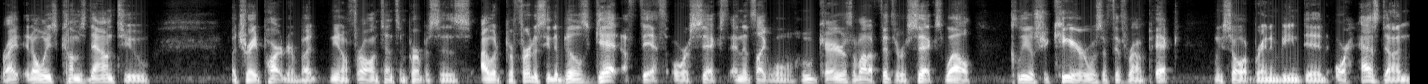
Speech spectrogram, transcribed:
right? It always comes down to a trade partner. But, you know, for all intents and purposes, I would prefer to see the Bills get a fifth or a sixth. And it's like, well, who cares about a fifth or a sixth? Well, Khalil Shakir was a fifth round pick. We saw what Brandon Beane did or has done.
